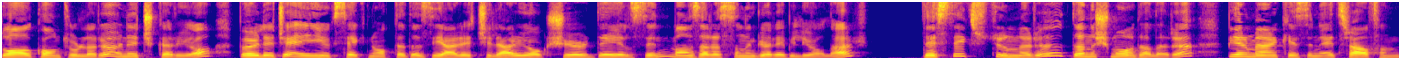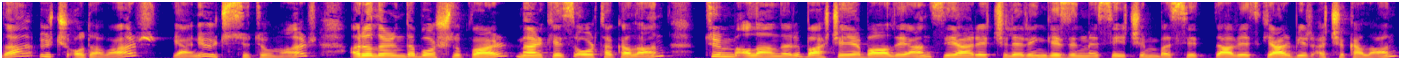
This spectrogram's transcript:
doğal konturları öne çıkarıyor. Böylece en yüksek noktada ziyaretçiler Yorkshire Dales'in manzarasını görebiliyorlar. Destek sütunları, danışma odaları, bir merkezin etrafında 3 oda var. Yani 3 sütun var. Aralarında boşluk var. Merkez ortak alan. Tüm alanları bahçeye bağlayan ziyaretçilerin gezinmesi için basit, davetkar bir açık alan.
